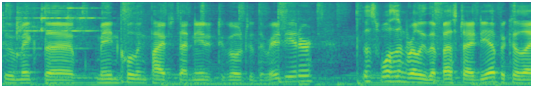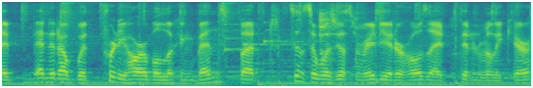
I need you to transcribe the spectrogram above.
to make the main cooling pipes that needed to go to the radiator. This wasn't really the best idea because I ended up with pretty horrible looking bends, but since it was just a radiator hose, I didn't really care.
